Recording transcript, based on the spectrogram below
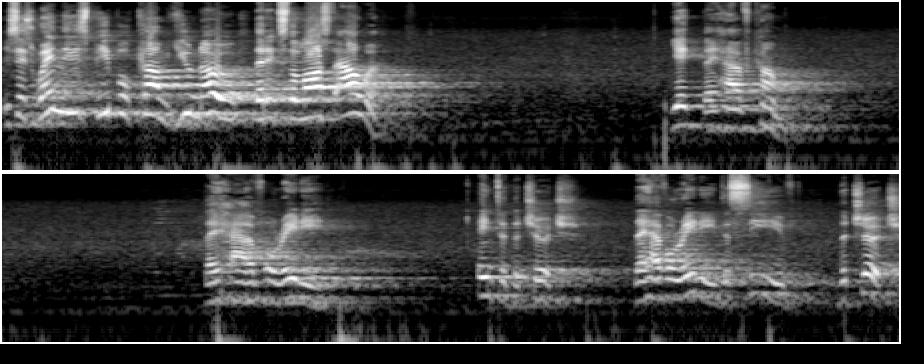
He says, When these people come, you know that it's the last hour. Yet they have come. They have already entered the church. They have already deceived the church.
